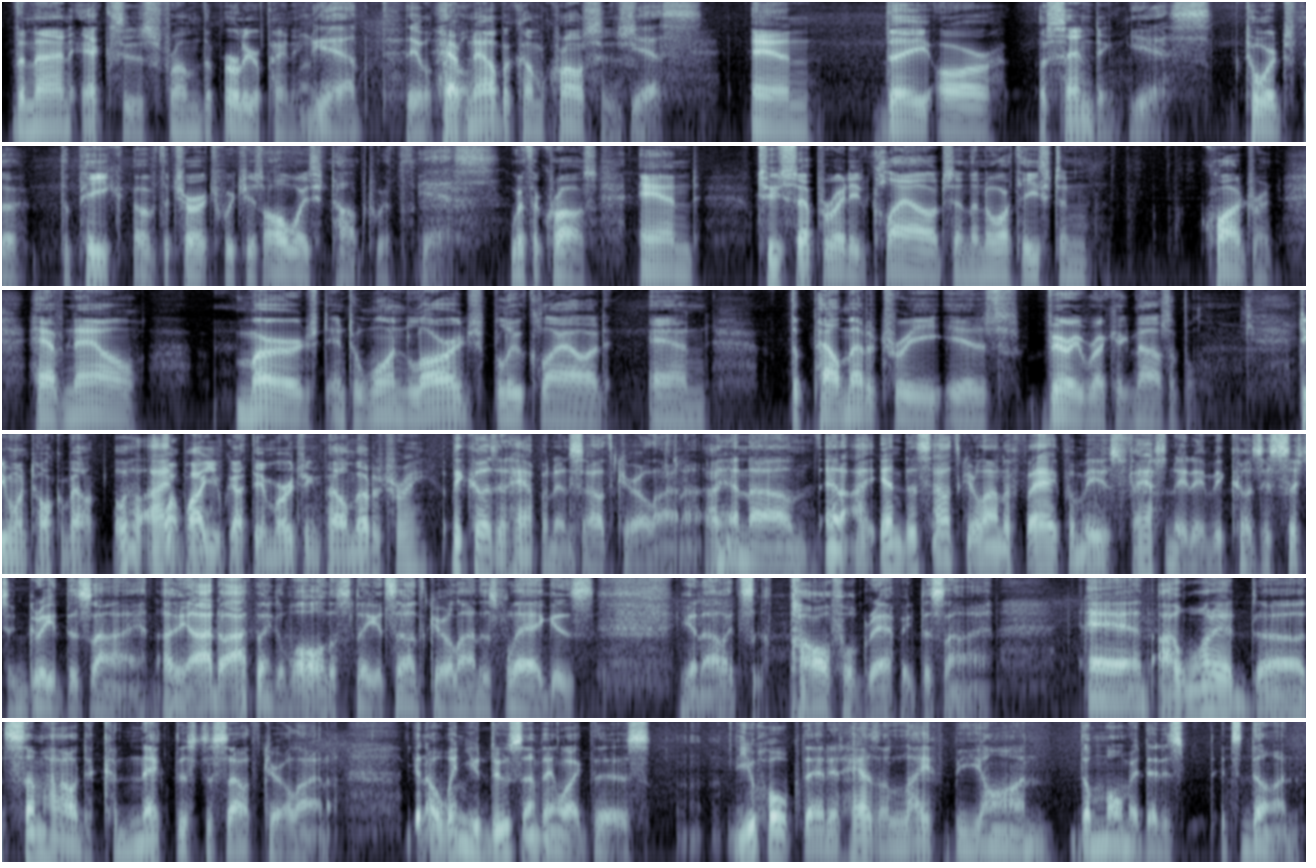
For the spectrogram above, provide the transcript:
the nine X's from the earlier painting, yeah, they have cross. now become crosses. Yes, and they are ascending. Yes, towards the the peak of the church, which is always topped with yes with a cross, and two separated clouds in the northeastern quadrant have now merged into one large blue cloud, and the palmetto tree is very recognizable. Do you want to talk about well, I, why you've got the emerging palmetto tree? Because it happened in South Carolina, I, and um, and I, and the South Carolina flag for me is fascinating because it's such a great design. I mean, I, I think of all the states, South Carolina's flag is, you know, it's a powerful graphic design, and I wanted uh, somehow to connect this to South Carolina. You know, when you do something like this, you hope that it has a life beyond the moment that it's it's done.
